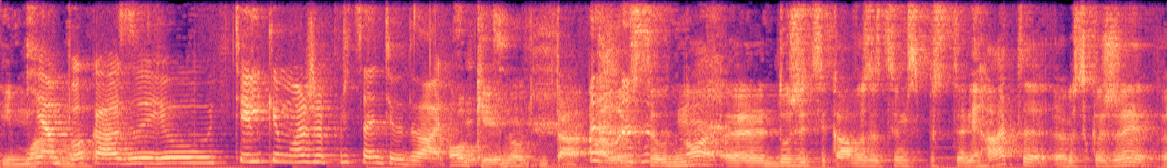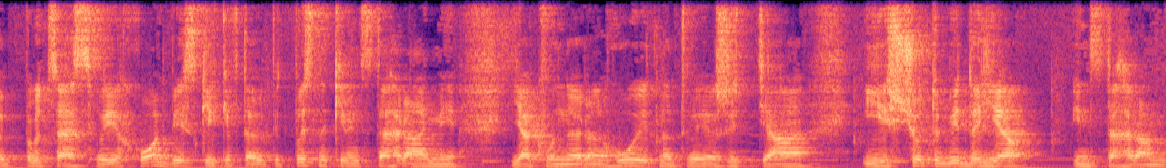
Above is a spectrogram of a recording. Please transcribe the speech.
і маму. Я показую тільки може процентів 20. Окей, ну так, але все одно е, дуже цікаво за цим спостерігати. Розкажи е, про це своє хобі, скільки в тебе підписників в інстаграмі, як вони реагують на твоє життя, і що тобі дає інстаграм.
